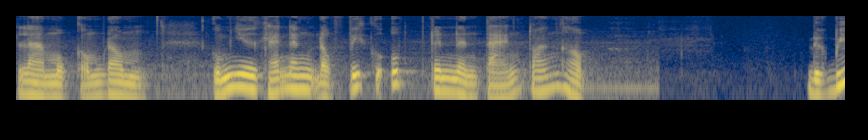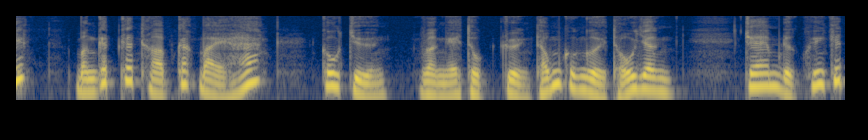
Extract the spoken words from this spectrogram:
là một cộng đồng cũng như khả năng đọc viết của Úc trên nền tảng toán học. Được biết, bằng cách kết hợp các bài hát, câu chuyện và nghệ thuật truyền thống của người thổ dân, cho em được khuyến khích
